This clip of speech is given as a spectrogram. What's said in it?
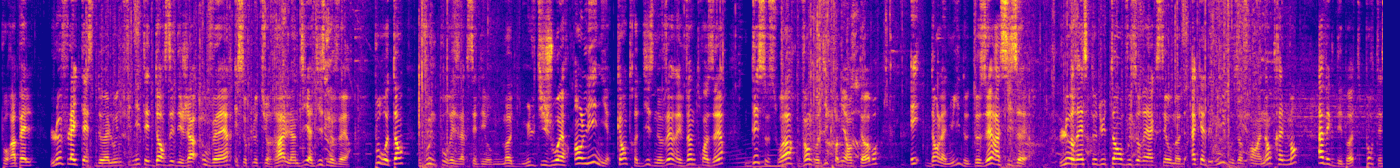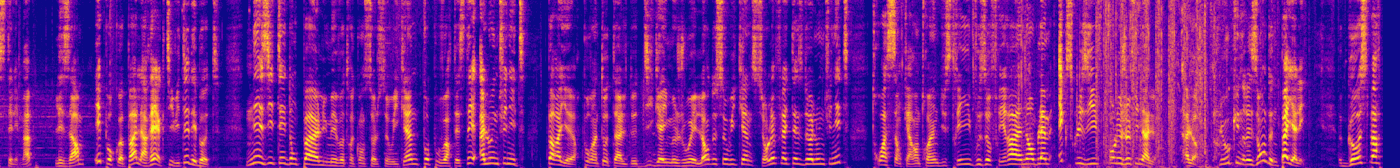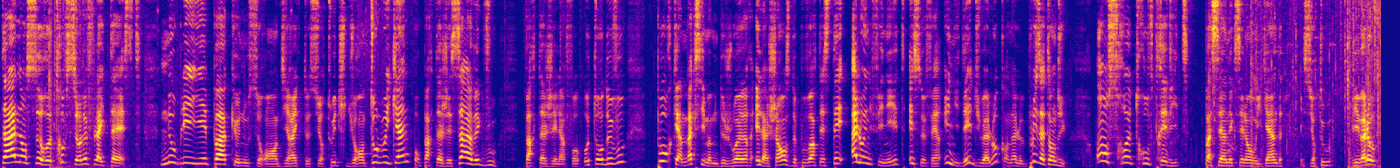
Pour rappel, le flight test de Halo Infinite est d'ores et déjà ouvert et se clôturera lundi à 19h. Pour autant, vous ne pourrez accéder au mode multijoueur en ligne qu'entre 19h et 23h dès ce soir, vendredi 1er octobre, et dans la nuit de 2h à 6h. Le reste du temps, vous aurez accès au mode Académie vous offrant un entraînement avec des bots pour tester les maps, les armes et pourquoi pas la réactivité des bots. N'hésitez donc pas à allumer votre console ce week-end pour pouvoir tester Halo Infinite. Par ailleurs, pour un total de 10 games joués lors de ce week-end sur le flight test de Halo Infinite, 343 Industries vous offrira un emblème exclusif pour le jeu final. Alors, plus aucune raison de ne pas y aller. Go Spartan, on se retrouve sur le flight test. N'oubliez pas que nous serons en direct sur Twitch durant tout le week-end pour partager ça avec vous. Partagez l'info autour de vous pour qu'un maximum de joueurs aient la chance de pouvoir tester Halo Infinite et se faire une idée du Halo qu'on a le plus attendu. On se retrouve très vite, passez un excellent week-end et surtout, vive Halo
